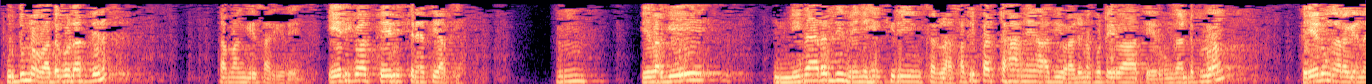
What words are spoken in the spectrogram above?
පුදුම වද ගොඩක් දෙන තමන්ගේ ශරීරයෙන්. ඒ ටිකවත් තේරිච්ච නැති අපි. හ්ම්. ඒ වගේ නිවැරදි මෙනෙහි කිරීම කරලා සතිපට්ඨානය ආදී වඩනකොට ඒවා තේරුම් ගන්න පුළුවන්. තේරුම් අරගෙන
